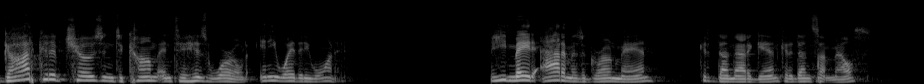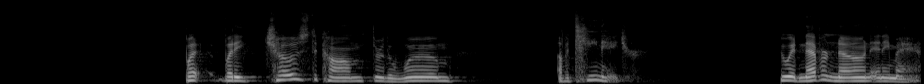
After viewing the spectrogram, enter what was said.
God could have chosen to come into his world any way that he wanted. He made Adam as a grown man. Could have done that again, could have done something else. But, but he chose to come through the womb of a teenager who had never known any man.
